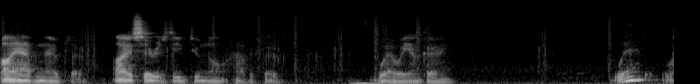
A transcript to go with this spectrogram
I have no clue. I seriously do not have a clue where we are going. Where?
